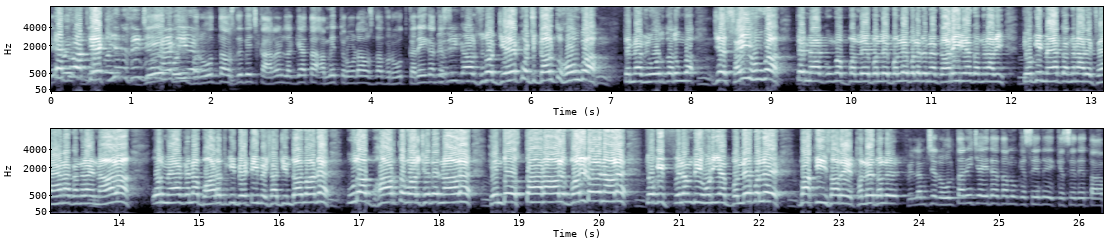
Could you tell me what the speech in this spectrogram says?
ਇੱਕ ਵਾਰ ਦੇਖੀਏ ਤੁਸੀਂ ਜੇ ਕੋਈ ਕੀ। ਵਿਰੋਧ ਦਾ ਉਸਦੇ ਵਿੱਚ ਕਾਰਨ ਲੱਗਿਆ ਤਾਂ ਅਮਿਤ ਅਰੋੜਾ ਉਸ ਦਾ ਵਿਰੋਧ ਕਰੇਗਾ ਕਿਸ ਮੇਰੀ ਗੱਲ ਸੁਣੋ ਜੇ ਕੁਝ ਗਲਤ ਹੋਊਗਾ ਤੇ ਮੈਂ ਵਿਰੋਧ ਕਰੂੰਗਾ। ਜੇ ਸਹੀ ਹੋਊਗਾ ਤੇ ਮੈਂ ਕਹੂੰਗਾ ਬੱਲੇ ਬੱਲੇ ਬੱਲੇ ਬੱਲੇ ਤੇ ਮੈਂ ਕਰ ਹੀ ਰਿਹਾ ਕੰਗਨਾ ਦੀ ਕਿਉਂਕਿ ਮੈਂ ਕੰਗਨਾ ਦੇ ਫੈਨ ਆ ਕੰਗਨਾ ਦੇ ਨਾਲ ਆ ਔਰ ਮੈਂ ਕਹਿੰਦਾ ਭਾਰਤ ਕੀ ਬੇਟੀ ਹਮੇਸ਼ਾ ਜਿੰਦਾਬਾਦ ਹੈ ਪੂਰਾ ਭਾਰਤ ਵਰਸ਼ ਦੇ ਨਾਲ ਹਿੰਦੁਸਤਾਨ ਨਾਲ ਵਰਲਡ ਦੇ ਨਾਲ ਕਿਉਂਕਿ ਫਿਲਮ ਦੀ ਹੋਣੀ ਹੈ ਬੱਲੇ ਬੱਲੇ ਬਾਕੀ ਸਾਰੇ ਥੱਲੇ ਥੱਲੇ ਫਿਲਮ 'ਚ ਰੋਲ ਤਾਂ ਨਹੀਂ ਚਾਹੀਦਾ ਤੁਹਾਨੂੰ ਕਿਸੇ ਨੇ ਕਿਸੇ ਦੇ ਤਾਂ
